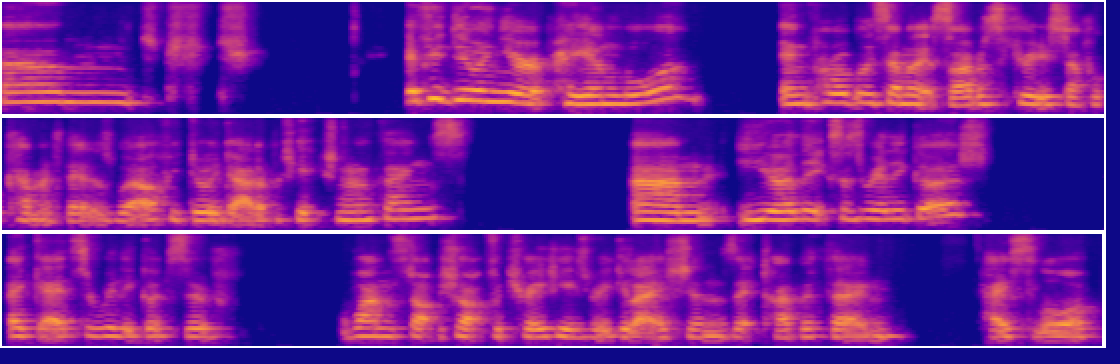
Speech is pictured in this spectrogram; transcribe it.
Um, if you're doing European law, and probably some of that cybersecurity stuff will come into that as well, if you're doing data protection and things, um, EUR-Lex is really good. Again, it's a really good sort of one-stop shop for treaties, regulations, that type of thing, case law.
